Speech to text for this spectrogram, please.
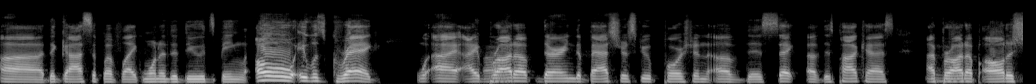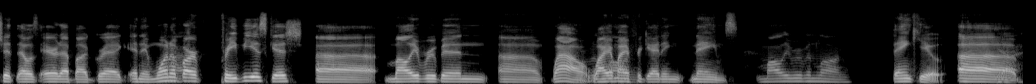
uh the gossip of like one of the dudes being like, oh, it was Greg. I I brought up during the Bachelor Scoop portion of this sec of this podcast. I brought up all the shit that was aired out by Greg, and in one of Uh-huh. our previous guests, uh, Molly Rubin. Uh, wow, Rubin why am I forgetting names? Molly Rubin Long. Thank you. Uh, Yeah.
